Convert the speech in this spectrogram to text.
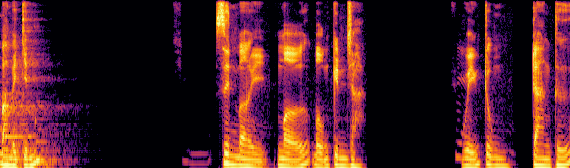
39 Xin mời mở bổn kinh ra. Quyển Trung trang thứ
